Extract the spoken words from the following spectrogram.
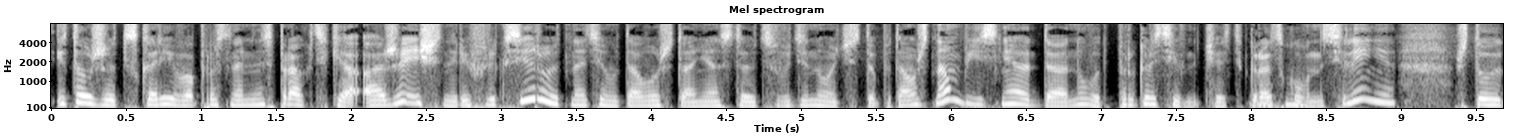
и тоже это скорее вопрос, наверное, из практики. А женщины рефлексируют на тему того, что они остаются в одиночестве? Потому что нам объясняют, да, ну вот прогрессивной части городского Мгм. населения, что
